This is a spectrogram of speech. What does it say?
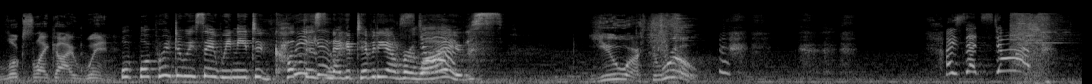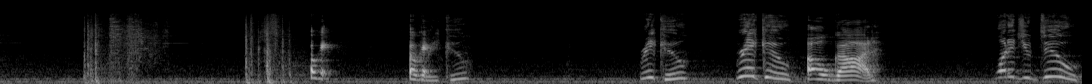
Looks like I win. What, what point do we say we need to cut this negativity out of our stop! lives? You are through! I said stop! Okay. Okay. Riku? Riku? Riku! Oh God. What did you do?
